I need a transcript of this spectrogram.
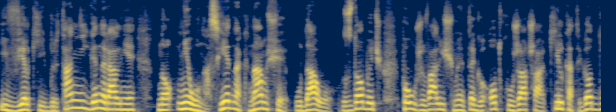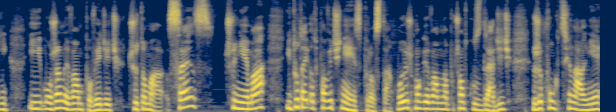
i w Wielkiej Brytanii. Generalnie, no nie u nas. Jednak nam się udało zdobyć. Poużywaliśmy tego odkurzacza kilka tygodni i możemy Wam powiedzieć, czy to ma sens, czy nie ma? I tutaj odpowiedź nie jest prosta, bo już mogę Wam na początku zdradzić, że funkcjonalnie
